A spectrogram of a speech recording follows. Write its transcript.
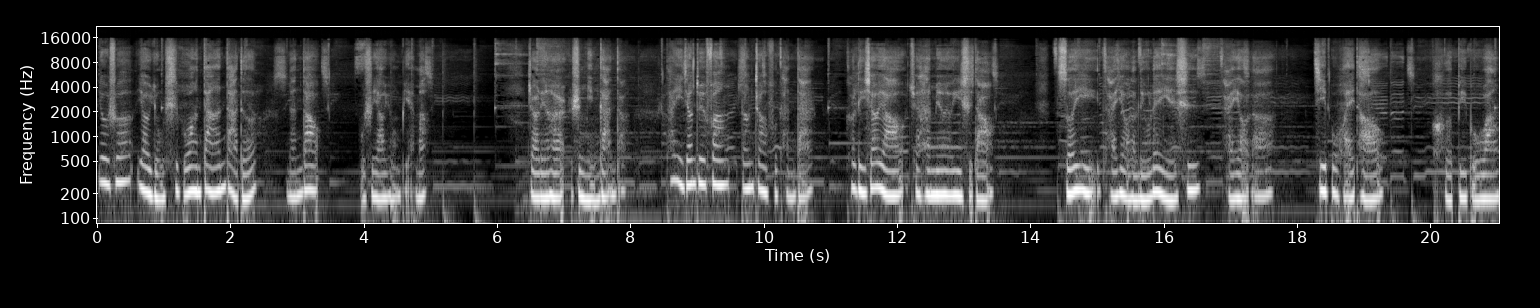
又说要永世不忘大恩大德，难道不是要永别吗？赵灵儿是敏感的，她已将对方当丈夫看待，可李逍遥却还没有意识到，所以才有了流泪吟诗，才有了既不回头，何必不忘？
